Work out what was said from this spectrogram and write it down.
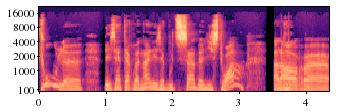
tous le- les intervenants, les aboutissants de l'histoire. Alors, euh,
